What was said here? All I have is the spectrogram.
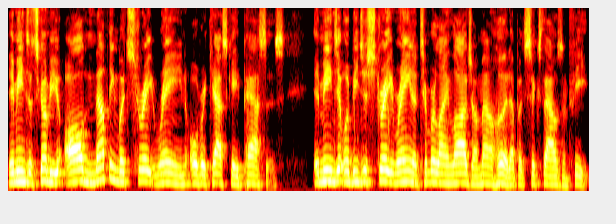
It means it's going to be all nothing but straight rain over Cascade Passes. It means it would be just straight rain at Timberline Lodge on Mount Hood up at 6,000 feet.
